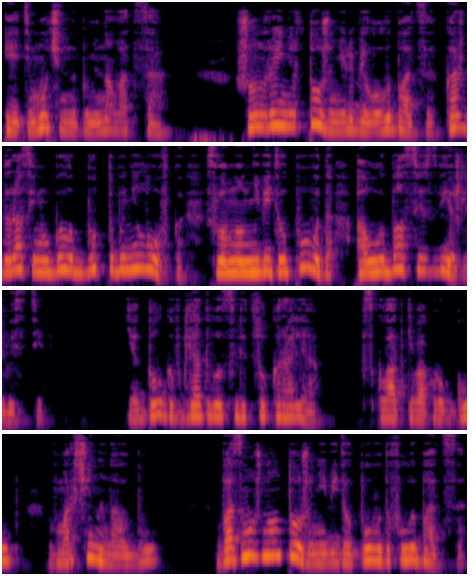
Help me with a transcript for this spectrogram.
и этим очень напоминал отца. Шон Рейнер тоже не любил улыбаться. Каждый раз ему было будто бы неловко, словно он не видел повода, а улыбался из вежливости. Я долго вглядывалась в лицо короля в складки вокруг губ, в морщины на лбу. Возможно, он тоже не видел поводов улыбаться.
